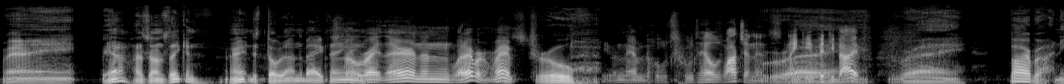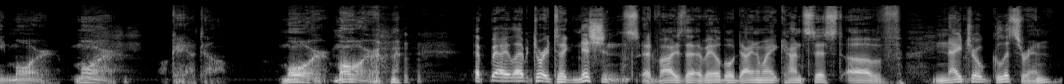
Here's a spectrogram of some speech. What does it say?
Right. Yeah, that's what I was thinking. Right, just throw it on the bag thing. Throw it right there and then whatever. Right. It's true. You wouldn't have who, who the hell's watching it? It's 1955. Right. Barbara, I need more. More. Okay, I'll tell him. More. More. FBI laboratory technicians advised that available dynamite consists of nitroglycerin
